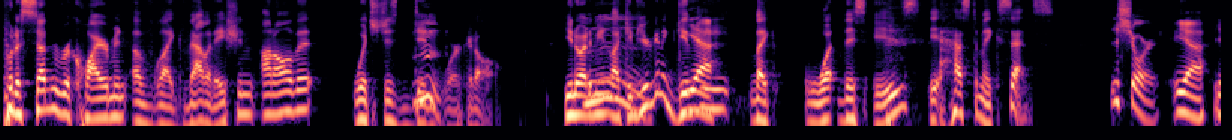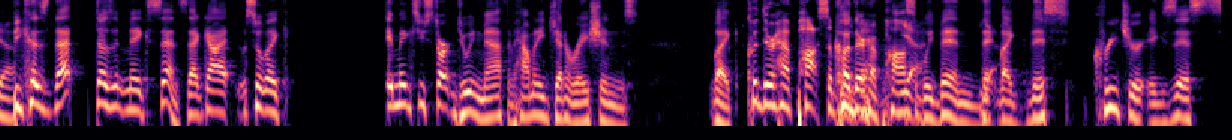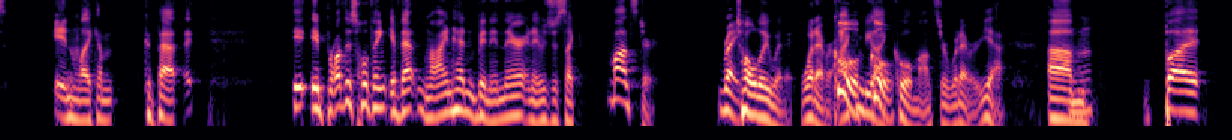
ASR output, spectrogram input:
put a sudden requirement of like validation on all of it, which just didn't work at all. You know what I mean? Like if Mm. you're going to give Yeah. me like what this is, it has to make sense. Sure. Yeah. Yeah. Because that doesn't make sense. That guy so like it makes you start doing math of how many generations like could there have possibly? could there been? have Yeah. possibly been that Yeah. like this creature exists in like a capacity it, it brought this whole thing if that line hadn't been in there and it was just like monster Right. totally with it whatever i Cool, can be cool. like cool monster whatever yeah um Mhm. but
